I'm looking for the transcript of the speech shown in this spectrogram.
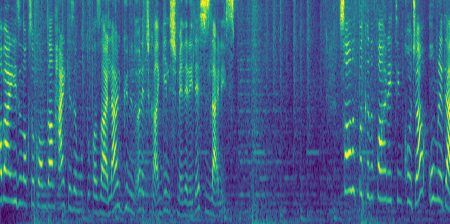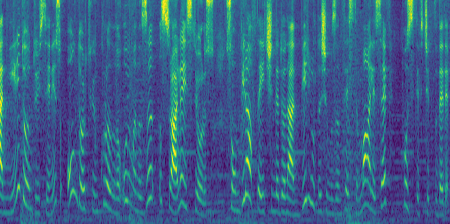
Haber7.com'dan herkese mutlu pazarlar. Günün öne çıkan gelişmeleriyle sizlerleyiz. Sağlık Bakanı Fahrettin Koca, Umre'den yeni döndüyseniz 14 gün kuralına uymanızı ısrarla istiyoruz. Son bir hafta içinde dönen bir yurttaşımızın testi maalesef pozitif çıktı dedi.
